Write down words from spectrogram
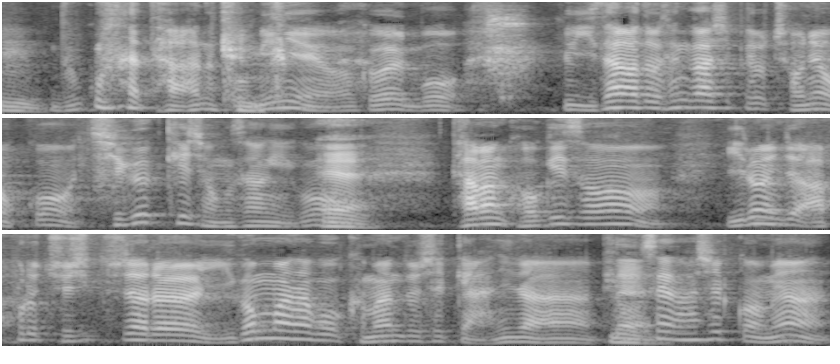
음. 누구나 다 하는 고민이에요. 그걸 뭐그 이상하다고 생각하실 필요 전혀 없고 지극히 정상이고 예. 다만 거기서 이런 이제 앞으로 주식 투자를 이것만 하고 그만두실 게 아니라 네. 평생 하실 거면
